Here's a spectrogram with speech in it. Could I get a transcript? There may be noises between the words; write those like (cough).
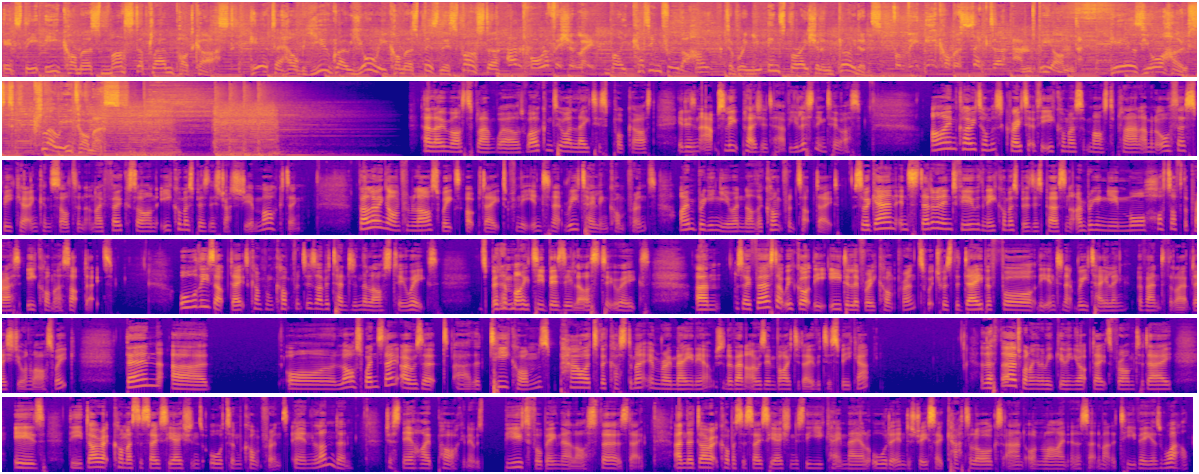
It's the e-commerce master plan podcast. Here to help you grow your e-commerce business faster and more efficiently by cutting through the hype to bring you inspiration and guidance from the e-commerce sector and beyond. Here's your host, Chloe Thomas. Hello, Masterplan World. Welcome to our latest podcast. It is an absolute pleasure to have you listening to us. I'm Chloe Thomas, creator of the e-commerce master plan. I'm an author, speaker, and consultant, and I focus on e-commerce business strategy and marketing. Following on from last week's update from the Internet Retailing Conference, I'm bringing you another conference update. So, again, instead of an interview with an e commerce business person, I'm bringing you more hot off the press e commerce updates. All these updates come from conferences I've attended in the last two weeks. It's been a mighty busy last two weeks. Um, so, first up, we've got the e delivery conference, which was the day before the internet retailing event that I updated you on last week. Then, uh, on last Wednesday, I was at uh, the TeCOMM's Power to the Customer in Romania, which is an event I was invited over to speak at. And the third one I'm going to be giving you updates from today is the Direct Commerce Association's Autumn Conference in London, just near Hyde Park, and it was beautiful being there last Thursday. And the Direct Commerce Association is the UK mail order industry, so catalogues and online and a certain amount of TV as well.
